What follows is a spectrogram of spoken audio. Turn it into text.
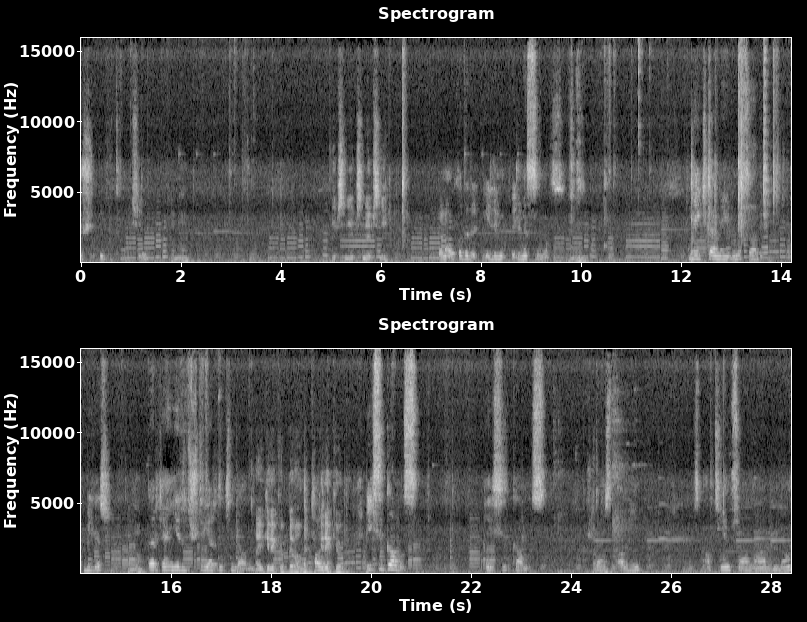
Düştü bir tane şey. Tamam. Hepsini, hepsini, hepsini. Bana o kadar elim, elime sığmaz. Hı hı. Ama iki tane elime sığabilir. Tamam. Derken yeri düştü yerdekini de alayım. Hayır gerek yok. Devam et. Al. Gerek yok. Eksik kalmasın. Eksik kalmasın. Bir Tamam. tanesini alayım. Tanesini atayım sonra bundan.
